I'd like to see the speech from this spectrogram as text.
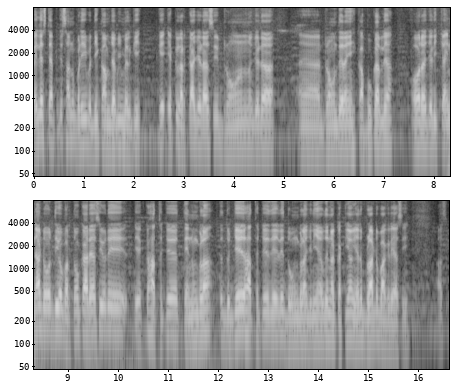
ਪਹਿਲੇ ਸਟੈਪ 'ਚ ਸਾਨੂੰ ਬੜੀ ਵੱਡੀ ਕਾਮਯਾਬੀ ਮਿਲ ਗਈ ਕਿ ਇੱਕ ਲੜਕਾ ਜਿਹੜਾ ਸੀ ਡਰੋਨ ਜਿਹੜਾ ਡਰੋਨ ਦੇ ਰਾਹੀਂ ਅਸੀਂ ਕਾਬੂ ਕਰ ਲਿਆ ਔਰ ਜਿਹੜੀ ਚਾਈਨਾ ਡੋਰ ਦੀ ਉਹ ਵਰਤੋਂ ਕਰ ਰਿਹਾ ਸੀ, ਉਹਦੇ ਇੱਕ ਹੱਥ 'ਚ ਤਿੰਨ ਉਂਗਲਾਂ ਤੇ ਦੂਜੇ ਹੱਥ 'ਚ ਜਿਹੜੇ ਦੋ ਉਂਗਲਾਂ ਜਿਹੜੀਆਂ ਉਹਦੇ ਨਾਲ ਕੱਟੀਆਂ ਹੋਈਆਂ ਤੇ ਬਲੱਡ ਵਗ ਰਿਹਾ ਸੀ। ਅਸੀਂ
